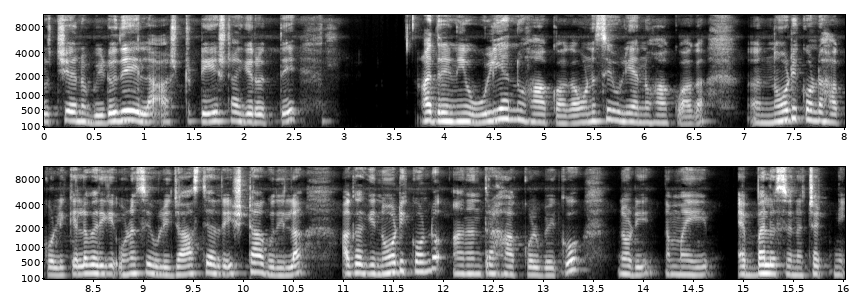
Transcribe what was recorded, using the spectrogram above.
ರುಚಿಯನ್ನು ಬಿಡೋದೇ ಇಲ್ಲ. ಅಷ್ಟು ಟೇಸ್ಟಾಗಿರುತ್ತೆ ಆದರೆ ನೀವು ಹುಳಿಯನ್ನು ಹಾಕುವಾಗ, ಹುಣಸೆ ಹುಳಿಯನ್ನು ಹಾಕುವಾಗ ನೋಡಿಕೊಂಡು ಹಾಕ್ಕೊಳ್ಳಿ. ಕೆಲವರಿಗೆ ಹುಣಸೆ ಹುಳಿ ಜಾಸ್ತಿ ಆದರೆ ಇಷ್ಟ ಆಗೋದಿಲ್ಲ. ಹಾಗಾಗಿ ನೋಡಿಕೊಂಡು ಆನಂತರ ಹಾಕ್ಕೊಳ್ಬೇಕು. ನೋಡಿ, ನಮ್ಮ ಈ ಎಬ್ಬಲಸಿನ ಚಟ್ನಿ.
